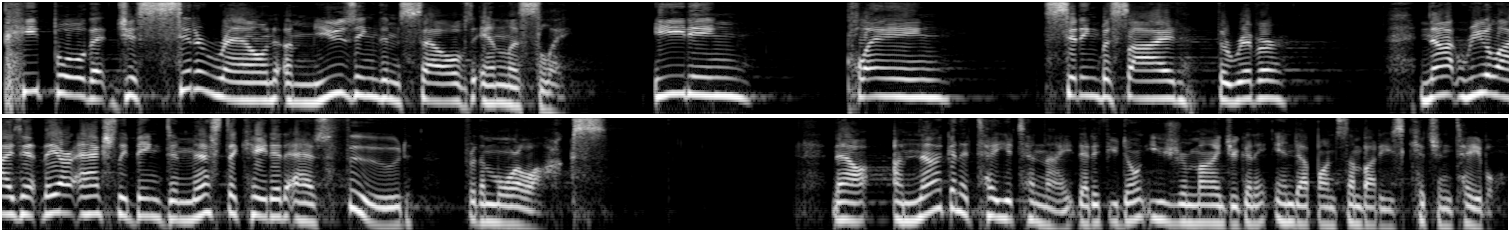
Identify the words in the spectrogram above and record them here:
people that just sit around amusing themselves endlessly, eating, playing, sitting beside the river, not realizing that they are actually being domesticated as food for the Morlocks. Now, I'm not going to tell you tonight that if you don't use your mind, you're going to end up on somebody's kitchen table.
